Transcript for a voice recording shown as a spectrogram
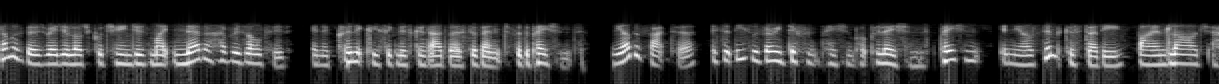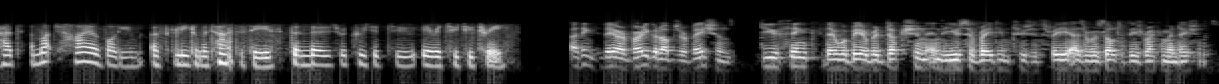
some of those radiological changes might never have resulted in a clinically significant adverse event for the patient. The other factor is that these were very different patient populations. Patients in the ALSYMPCA study, by and large, had a much higher volume of skeletal metastases than those recruited to ERA 223. I think they are very good observations. Do you think there will be a reduction in the use of radium 223 as a result of these recommendations?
